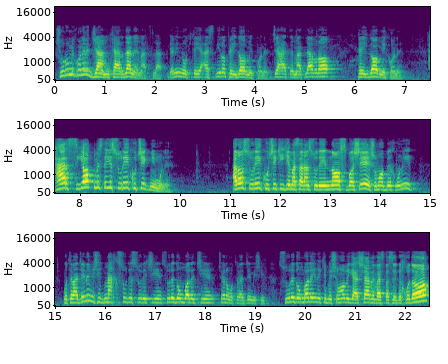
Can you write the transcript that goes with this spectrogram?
شروع می‌کنه به جمع کردن مطلب. یعنی نکته اصلی رو پیدا می‌کنه. جهت مطلب را پیدا می‌کنه. هر سیاق مثل یه سوره کوچک میمونه. الان سوره کوچکی که مثلا سوره ناس باشه شما بخونید متوجه نمیشید مقصود سوره چیه؟ سوره دنبال چیه؟ چرا متوجه میشید؟ سوره دنبال اینه که به شما بگه از شر وسوسه به خدا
